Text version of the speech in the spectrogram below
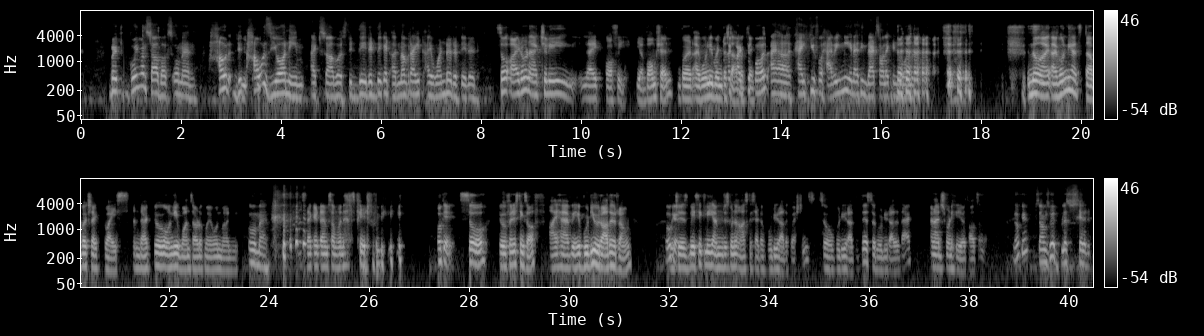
but going on Starbucks. Oh man, how did how was your name at Starbucks? Did they did they get Arnav right? I wonder if they did. So I don't actually like coffee. Yeah, bombshell. But I've only been to Starbucks. all, I, uh, thank you for having me, and I think that's all I can do. No, I, I've only had Starbucks like twice, and that too only once out of my own money. oh man. Second time someone else paid for me. okay, so to finish things off, I have a would you rather round. Okay. which is basically I'm just going to ask a set of would you rather questions. So, would you rather this or would you rather that? And I just want to hear your thoughts on that. Okay. Sounds good. Let's just hear it.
